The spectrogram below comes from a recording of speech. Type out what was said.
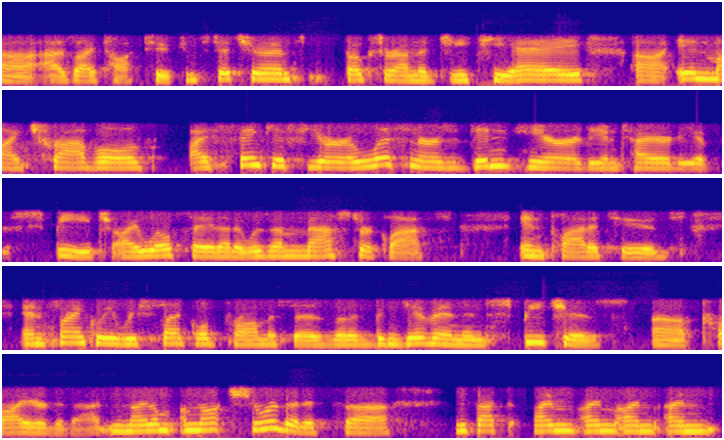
uh, as I talk to constituents, folks around the GTA, uh, in my travels. I think if your listeners didn't hear the entirety of the speech, I will say that it was a masterclass in platitudes and, frankly, recycled promises that had been given in speeches uh, prior to that. And I am not sure that it's. Uh, in fact, I'm I'm I'm I'm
